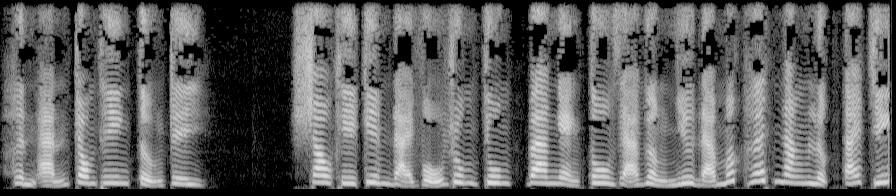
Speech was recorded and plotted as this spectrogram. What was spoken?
Hình ảnh trong thiên tượng trì. Sau khi Kim Đại Vũ rung chuông, ba ngàn tu giả gần như đã mất hết năng lực tái chiến.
